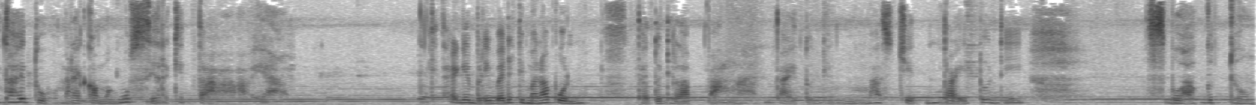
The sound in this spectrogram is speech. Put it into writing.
Entah itu mereka mengusir kita ya. Ingin beribadah di mana pun, entah itu di lapangan, entah itu di masjid, entah itu di sebuah gedung.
